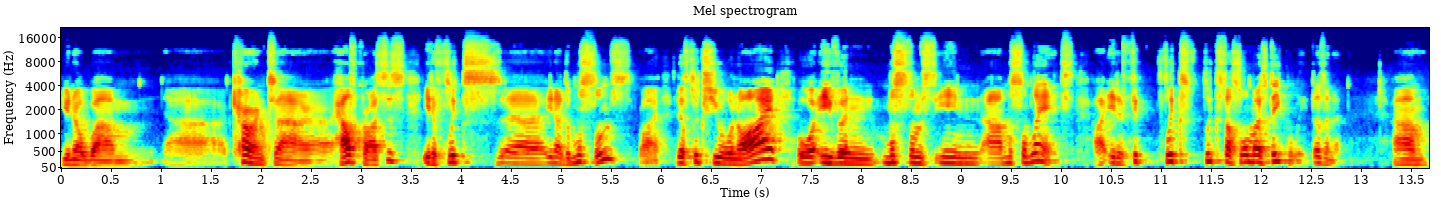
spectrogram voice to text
you know, um, uh, current uh, health crisis, it afflicts, uh, you know, the Muslims, right? It afflicts you and I, or even Muslims in uh, Muslim lands. it afflicts, afflicts, us almost equally, doesn't it? Um,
